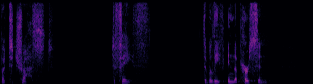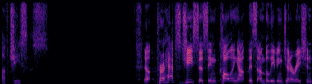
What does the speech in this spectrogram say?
but to trust, to faith, to belief in the person of Jesus. Now, perhaps Jesus, in calling out this unbelieving generation,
